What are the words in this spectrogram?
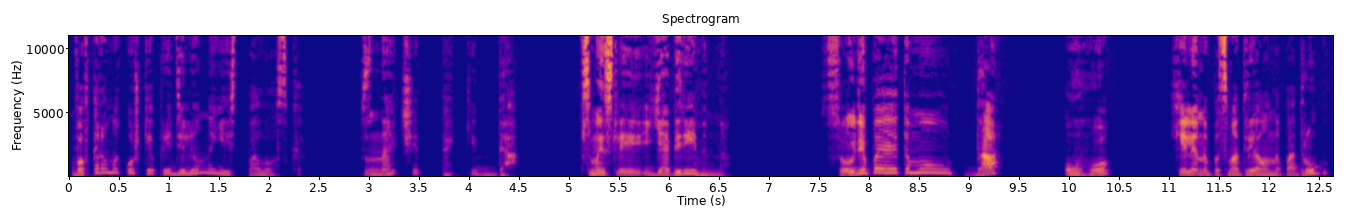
Во втором окошке определенно есть полоска. Значит, таки да. В смысле, я беременна. Судя по этому, да. Ого. Хелена посмотрела на подругу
